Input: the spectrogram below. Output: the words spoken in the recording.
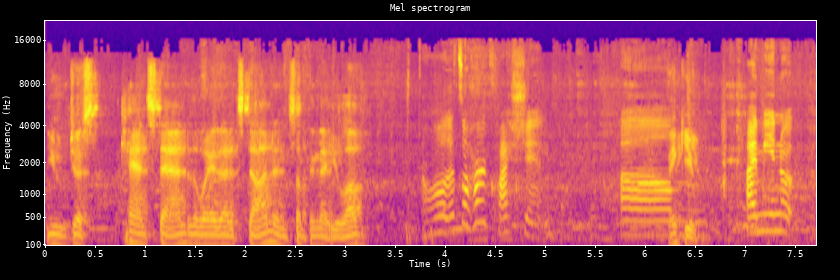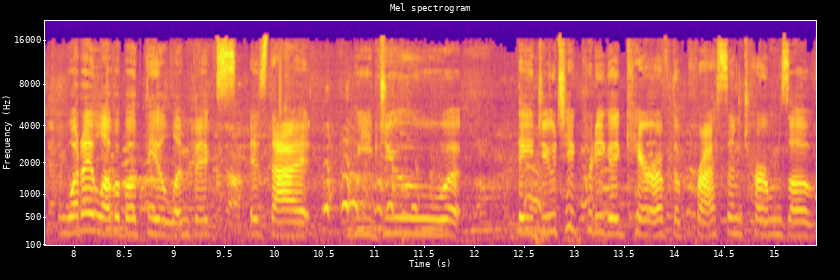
you just can't stand the way that it's done, and something that you love? Oh, that's a hard question. Um, Thank you. I mean, what I love about the Olympics is that we do, they do take pretty good care of the press in terms of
